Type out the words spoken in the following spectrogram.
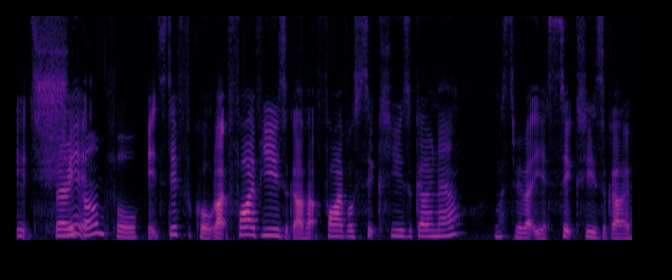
It's very shit. harmful it's difficult. Like five years ago, about five or six years ago now, must be about yeah, six years ago.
